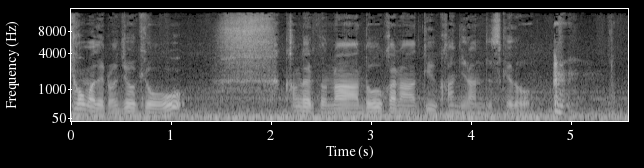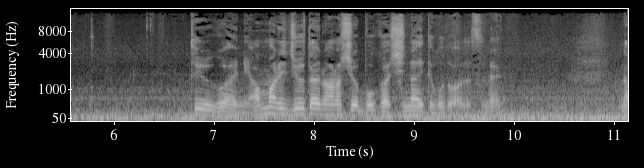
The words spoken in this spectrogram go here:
今日までの状況を考えるとなどうかなっていう感じなんですけど。っていう具合にあんまり渋滞の話を僕はしないってことはですね流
